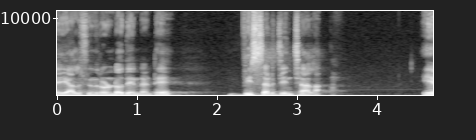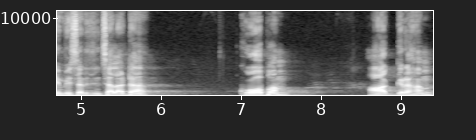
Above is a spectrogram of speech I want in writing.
చేయాల్సింది రెండోది ఏంటంటే విసర్జించాల. ఏం విసర్జించాలట? కోపం ఆగ్రహం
